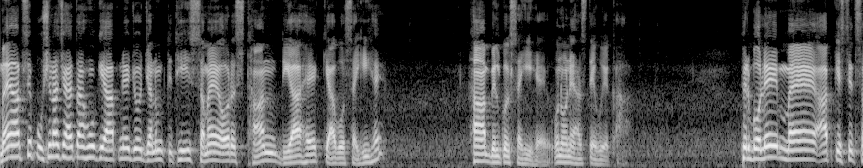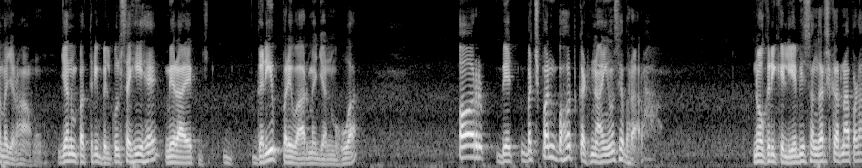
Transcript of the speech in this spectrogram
मैं आपसे पूछना चाहता हूँ कि आपने जो जन्म तिथि समय और स्थान दिया है, क्या वो सही है? हाँ, बिल्कुल सही है, उन्होंने हँसते हुए कहा। फिर बोले, मैं आपकी स्थिति समझ रहा हूँ। जन्मपत्री बिल्कुल सही है। मेरा एक गरीब परिवार में जन्म हुआ। और बचपन बहुत कठिनाइयों से भरा रहा। नौकरी के लिए भी संघर्ष करना पड़ा,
